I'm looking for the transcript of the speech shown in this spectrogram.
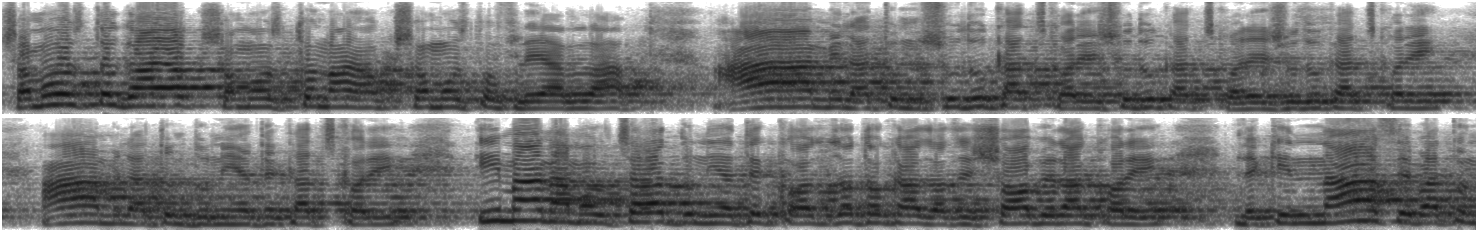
সমস্ত গায়ক, সমস্ত নায়ক, সমস্ত প্লেয়াররা আমিলাতুন শুধু কাজ করে, শুধু কাজ করে, শুধু কাজ করে। আমিলাতুন দুনিয়াতে কাজ করে। ইমান আমল ছাড়া দুনিয়াতে যত কাজ আছে সব এরা করে। লেকিন না সেবাতুন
